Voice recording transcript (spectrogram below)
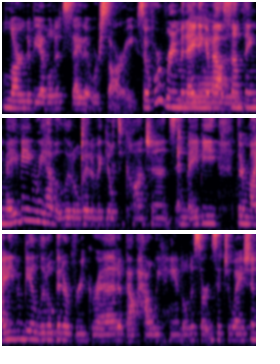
learn to be able to say that we're sorry. So if we're ruminating about something maybe we have a little bit of a guilty conscience and maybe there might even be a little bit of regret about how we handled a certain situation.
